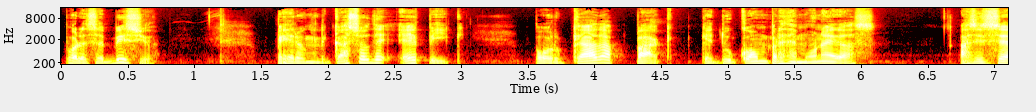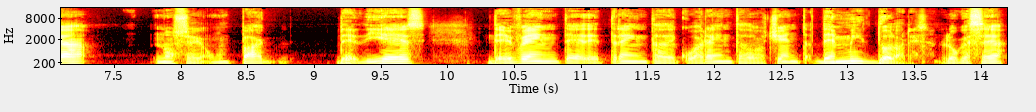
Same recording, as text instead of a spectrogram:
por el servicio. Pero en el caso de Epic, por cada pack que tú compres de monedas, así sea, no sé, un pack de 10, de 20, de 30, de 40, de 80, de 1000 dólares, lo que sea,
